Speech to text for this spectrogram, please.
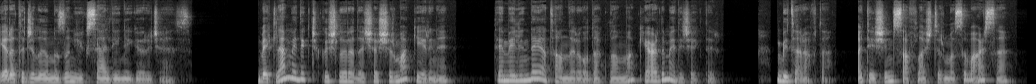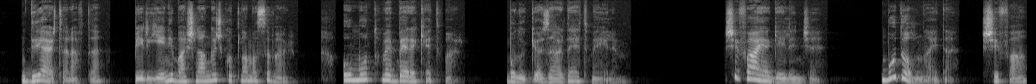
yaratıcılığımızın yükseldiğini göreceğiz. Beklenmedik çıkışlara da şaşırmak yerine temelinde yatanlara odaklanmak yardım edecektir. Bir tarafta ateşin saflaştırması varsa, diğer tarafta bir yeni başlangıç kutlaması var. Umut ve bereket var. Bunu göz ardı etmeyelim. Şifaya gelince, bu dolunayda şifa,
